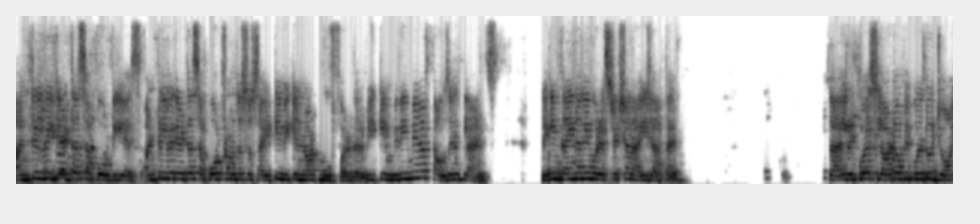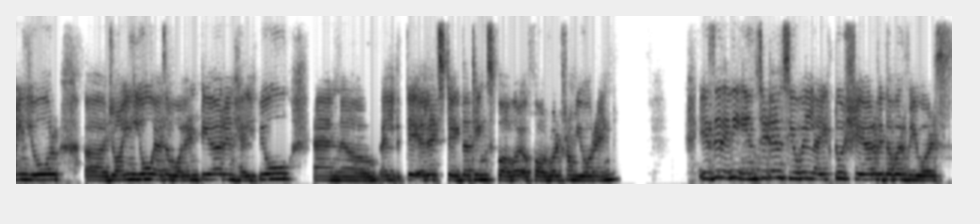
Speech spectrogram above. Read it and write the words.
Until we get the support, yes. Until we get the support from the society, we cannot move further. We can, we may have thousand plans, लेकिन कहीं ना कहीं वो restriction आ ही जाता है. बिल्कुल. So I'll request a lot of people to join your uh, join you as a volunteer and help you, and um, let's take the things forward forward from your end. Is there any incidents you will like to share with our viewers?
